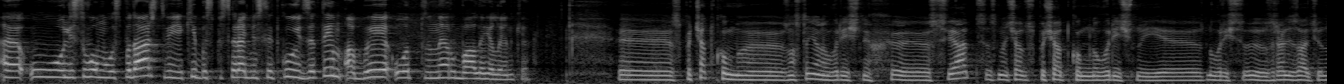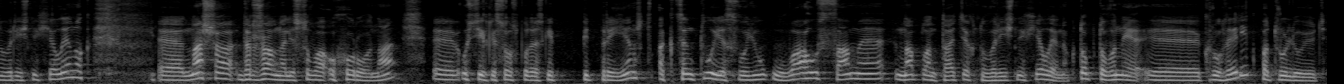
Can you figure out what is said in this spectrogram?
е, у лісовому господарстві, які безпосередньо слідкують за тим, аби от не рубали ялинки. Е, З початком е, з настання новорічних свят, з початком новорічної новоріч, з реалізацією новорічних ялинок, наша державна лісова охорона е, усіх лісогосподарських підприємств акцентує свою увагу саме на плантаціях новорічних ялинок. Тобто вони е, круглий рік патрулюють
